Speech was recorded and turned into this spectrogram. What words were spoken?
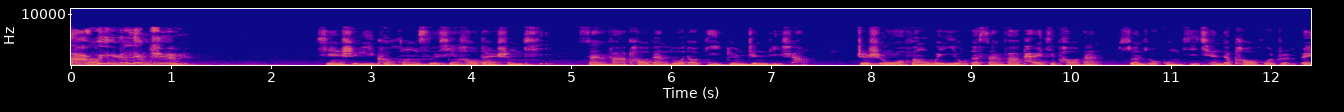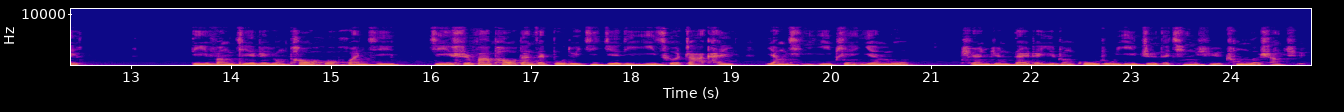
打回云岭去！先是一颗红色信号弹升起，三发炮弹落到敌军阵地上，这是我方唯有的三发迫击炮弹，算作攻击前的炮火准备。敌方接着用炮火还击，几十发炮弹在部队集结地一侧炸开。扬起一片烟幕，全军带着一种孤注一掷的情绪冲了上去。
